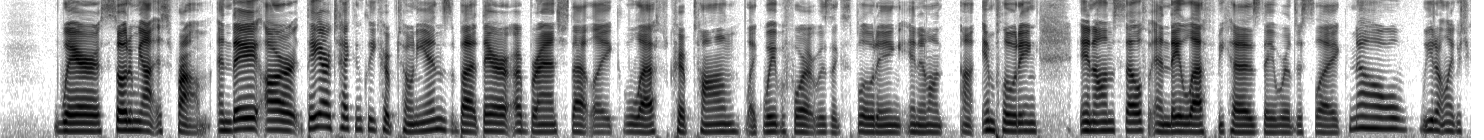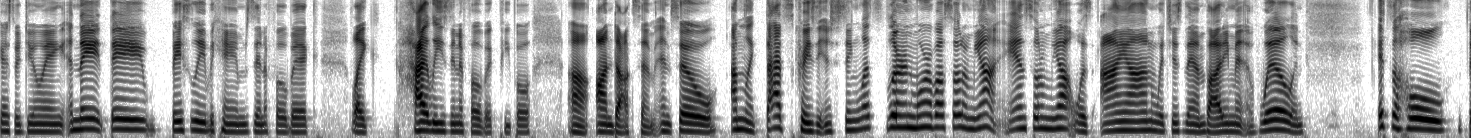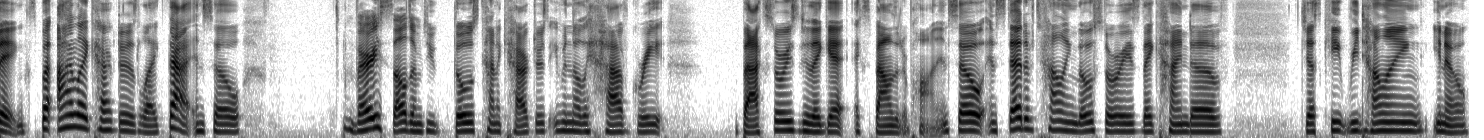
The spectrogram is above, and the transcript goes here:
where Sodam Yat is from, and they are they are technically Kryptonians, but they're a branch that like left Krypton like way before it was exploding in and on uh, imploding in on itself, and they left because they were just like, no, we don't like what you guys are doing, and they they basically became xenophobic, like highly xenophobic people uh, on Daxam, and so I'm like, that's crazy interesting. Let's learn more about Sodam Yat, and Sodam Yat was Ion, which is the embodiment of will, and it's a whole thing. But I like characters like that. And so very seldom do those kind of characters, even though they have great backstories, do they get expounded upon. And so instead of telling those stories, they kind of just keep retelling, you know,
